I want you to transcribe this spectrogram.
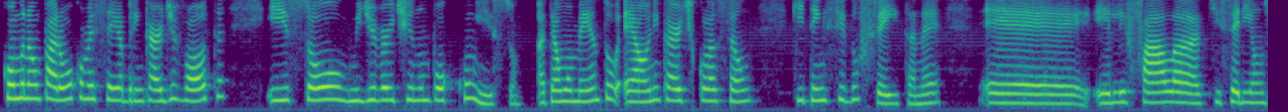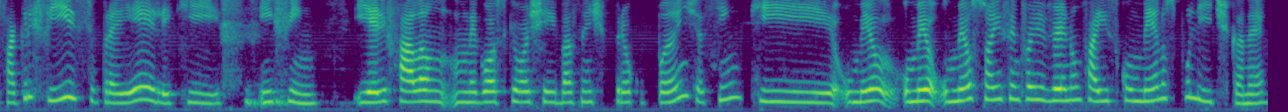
como não parou, comecei a brincar de volta e estou me divertindo um pouco com isso. Até o momento é a única articulação que tem sido feita, né? É, ele fala que seria um sacrifício para ele, que, enfim. E ele fala um, um, negócio que eu achei bastante preocupante, assim, que o meu, o meu, o meu sonho sempre foi viver num país com menos política, né?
